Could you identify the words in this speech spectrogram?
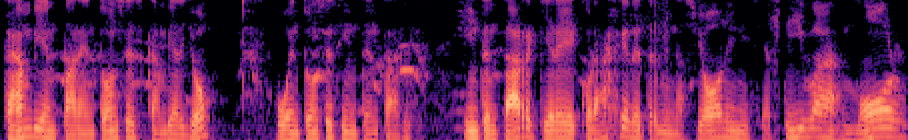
cambien para entonces cambiar yo o entonces intentarlo. Intentar requiere coraje, determinación, iniciativa, amor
